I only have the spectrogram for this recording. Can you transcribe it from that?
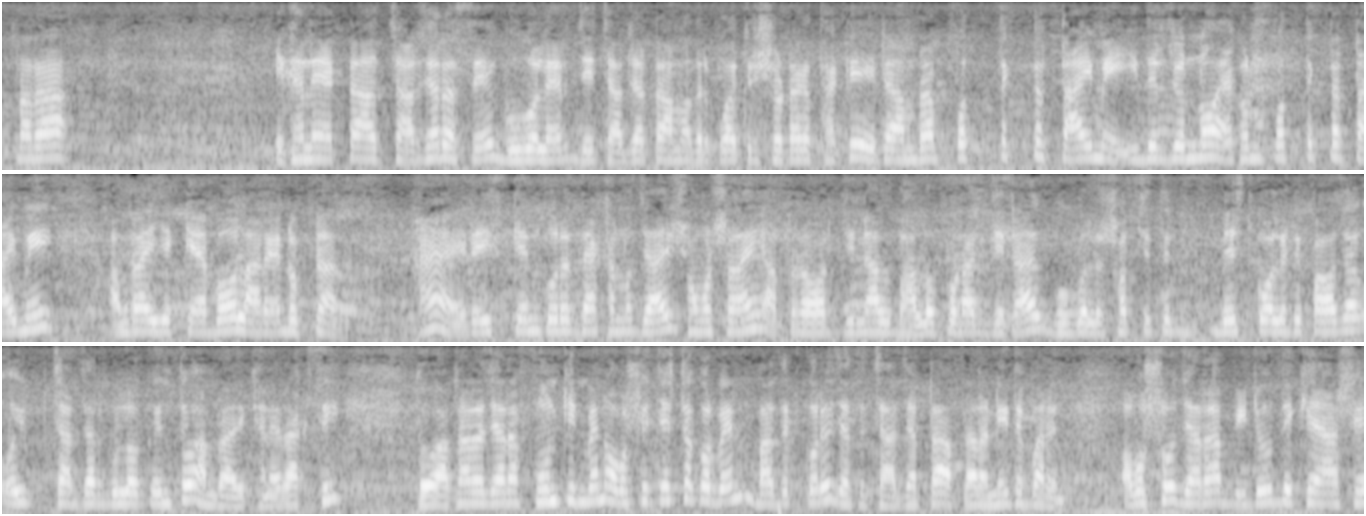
আপনারা এখানে একটা চার্জার আছে গুগলের, যে চার্জারটা আমাদের পঁয়ত্রিশশো টাকা থাকে, এটা আমরা প্রত্যেকটা টাইমে ঈদের জন্য এখন প্রত্যেকটা টাইমেই আমরা এই যে কেবল আর অ্যাডপ্টার হ্যাঁ এটা স্ক্যান করে দেখানো যায়, সমস্যা নাই। আপনারা অরিজিনাল ভালো প্রোডাক্ট যেটা গুগলের সবচেয়ে বেস্ট কোয়ালিটি পাওয়া যায়, ওই চার্জারগুলো কিন্তু আমরা এখানে রাখছি। তো আপনারা যারা ফোন কিনবেন, অবশ্যই চেষ্টা করবেন বাজেট করে যাতে চার্জারটা আপনারা নিতে পারেন। অবশ্য যারা ভিডিও দেখে আসে,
